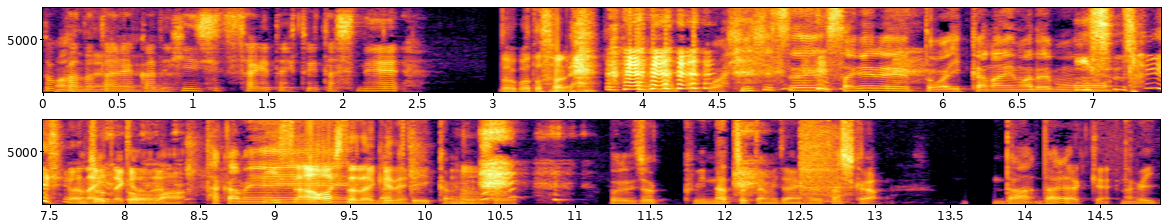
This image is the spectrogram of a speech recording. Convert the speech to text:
どっかの誰かで品質下げた人いたしね。どういうことそれ？まあ品質下げるとはいかないまでも、品質下げではないんだけどなちょっとまあ。高め合わせただけでいいかみたいな。それでちょっとクビになっちゃったみたいな人確か、だ、誰だっけ？なんかい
